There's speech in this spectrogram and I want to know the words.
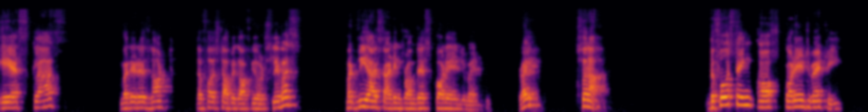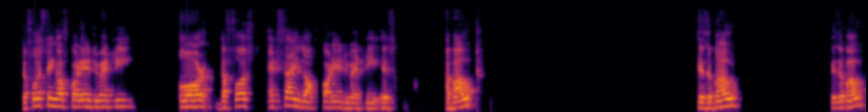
AS class, but it is not the first topic of your syllabus. But we are starting from this coordinate geometry, right? So now, the first thing of coordinate geometry, the first thing of coordinate geometry or the first exercise of coordinate geometry is about is about is about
